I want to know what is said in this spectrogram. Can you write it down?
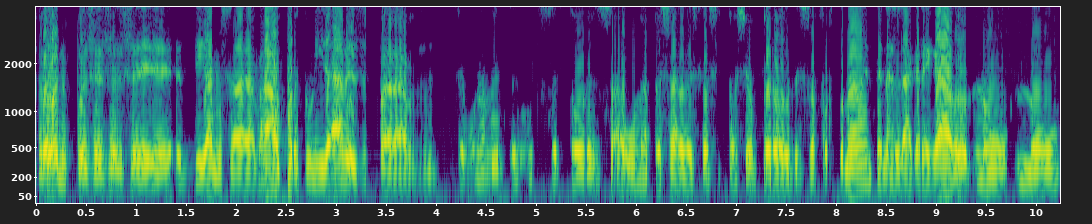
Pero bueno, pues eso es, eh, digamos, habrá oportunidades para seguramente en muchos sectores, aún a pesar de esta situación, pero desafortunadamente en el agregado no, no,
